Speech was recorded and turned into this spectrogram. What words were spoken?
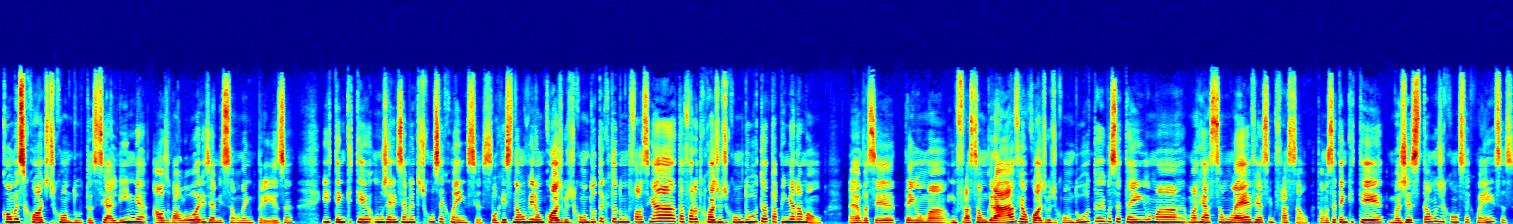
como esse código de conduta se alinha aos valores e à missão da empresa, e tem que ter um gerenciamento de consequências, porque senão vira um código de conduta que todo mundo fala assim: ah, tá fora do código de conduta, tapinha na mão. Né? Você tem uma infração grave ao código de conduta e você tem uma, uma reação leve a essa infração. Então você tem que ter uma gestão de consequências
